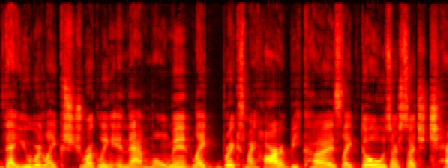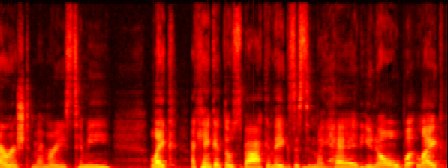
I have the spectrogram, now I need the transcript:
that you were like struggling in that moment like breaks my heart because like those are such cherished memories to me. Like i can't get those back and they exist in my mm-hmm. head you know? But like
